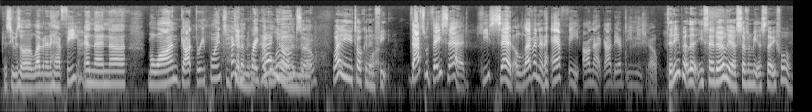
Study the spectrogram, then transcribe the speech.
because he was 11 and a half feet. Mm-hmm. And then uh, Mawaan got three points. He hang didn't break the hang balloon. So Why are you talking in feet? that's what they said. He said 11 and a half feet on that goddamn TV show. Did he? But that you said earlier, seven meters thirty-four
